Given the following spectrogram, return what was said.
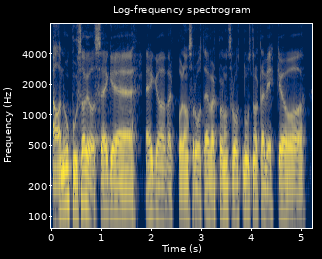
Ja, nå koser vi oss. Jeg, eh, jeg har vært på Lanzarote. Jeg har vært på Lanzarote nå snart ei uke, og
